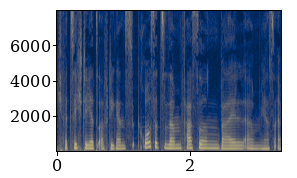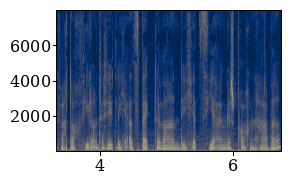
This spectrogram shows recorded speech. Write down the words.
Ich verzichte jetzt auf die ganz große Zusammenfassung, weil ähm, ja, es einfach doch viele unterschiedliche Aspekte waren, die ich jetzt hier angesprochen habe.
